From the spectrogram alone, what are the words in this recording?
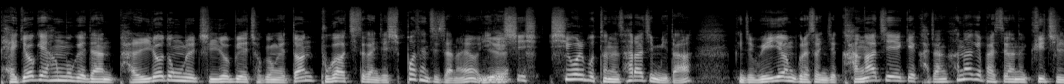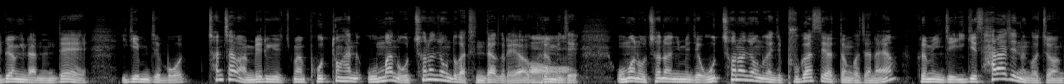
100여 개 항목에 대한 반려동물 진료비에 적용했던 부가가치세가 이제 10%잖아요. 이게 예. 시, 10월부터는 사라집니다. 그 이제 외이염 그래서 이제 강아지에게 가장 흔하게 발생하는 귀 질병이라는데 이게 이제 뭐 천차만별이겠지만 보통 한 5만 5천 원 정도가 든다 그래요. 어. 그러면 이제 5만 5천 원이면 이제 5천 원 정도가 이제 부가세였던 거잖아요. 그러면 이제 이게 사라지는 거죠.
